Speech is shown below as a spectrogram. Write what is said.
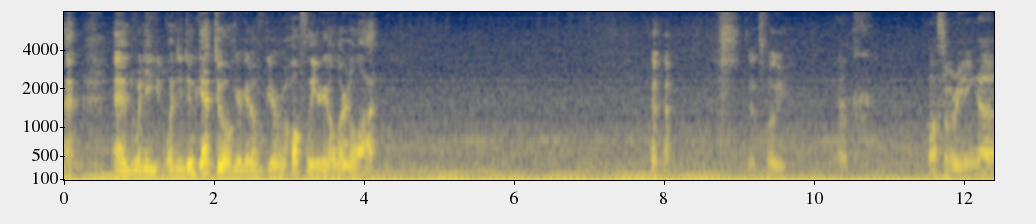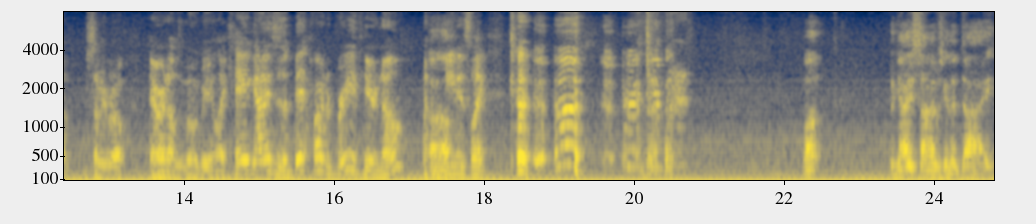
and when you when you do get to them, you're gonna you're hopefully you're gonna learn a lot. That's funny. Also reading, uh, somebody wrote Aaron on the moon being like, "Hey guys, it's a bit hard to breathe here, no?" I Oh. mean, it's like, Well, the guys thought I was gonna die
